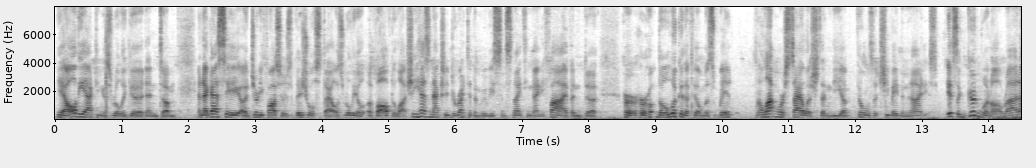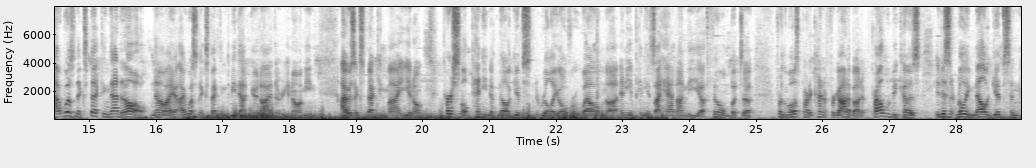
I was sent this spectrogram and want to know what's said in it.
Yeah, all the acting is really good, and um, and I gotta say uh, Jodie Foster's visual style has really evolved a lot. She hasn't actually directed a movie since 1995, and uh, her her the look of the film is a lot more stylish than the uh, films that she made in the 90s. It's a good one, all right. I wasn't expecting that at all. No, I, I, wasn't expecting to be that good either. You know, I mean, I was expecting my, you know, personal opinion of Mel Gibson to really overwhelm uh, any opinions I had on the uh, film, but uh, for the most part, I kind of forgot about it. Probably because it isn't really Mel Gibson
